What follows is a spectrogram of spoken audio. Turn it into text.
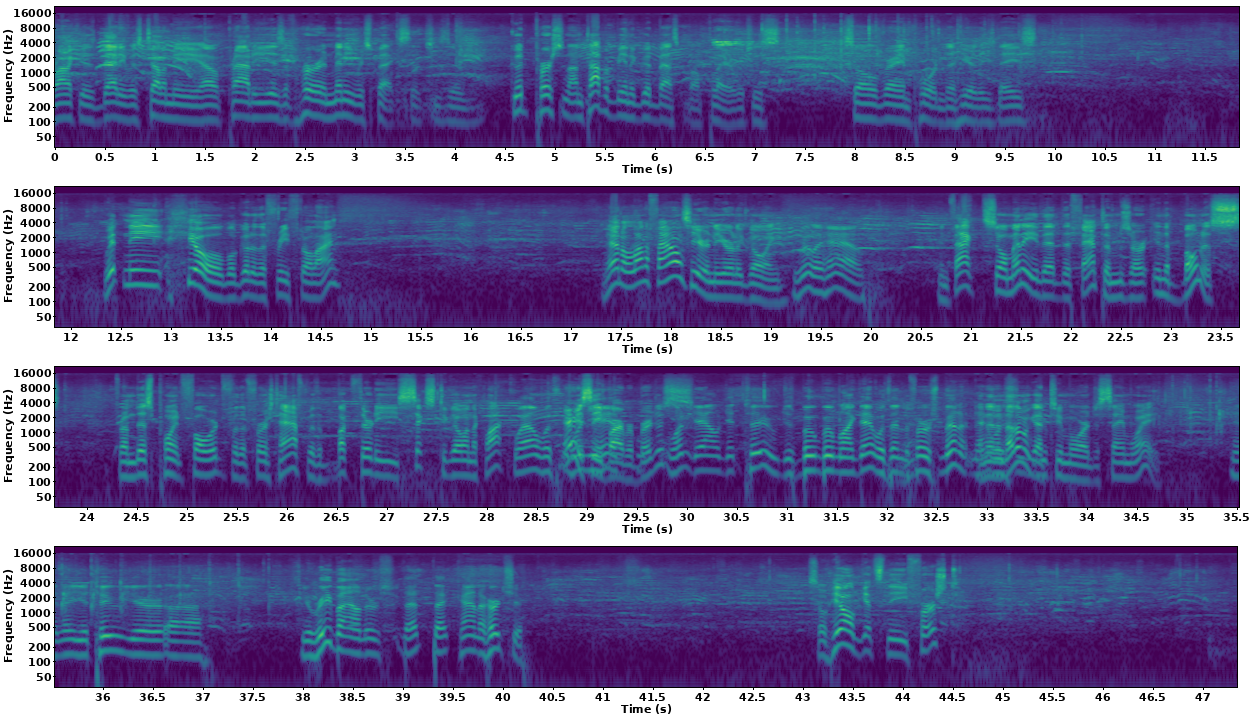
Veronica's daddy was telling me how proud he is of her in many respects. That she's a good person on top of being a good basketball player, which is so very important to hear these days. Whitney Hill will go to the free throw line. We had a lot of fouls here in the early going. Really have. In fact, so many that the Phantoms are in the bonus from this point forward for the first half with a buck 36 to go on the clock. Well, with There you see had Barbara Burgess. One gal get two, just boom, boom like that within the first minute, And that then another one got two more just the same way. And then your two, your uh, your rebounders, that that kind of hurts you. So Hill gets the first.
